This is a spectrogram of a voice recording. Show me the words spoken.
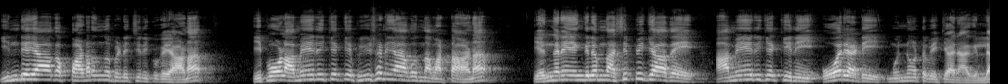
ഇന്ത്യയാകെ പടർന്നു പിടിച്ചിരിക്കുകയാണ്. ഇപ്പോൾ അമേരിക്കയ്ക്ക് ഭീഷണിയാകുന്ന മട്ടാണ് എങ്ങനെയെങ്കിലും നശിപ്പിക്കാതെ അമേരിക്കക്കിനി ഒരടി മുന്നോട്ട് വയ്ക്കാനാകില്ല.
